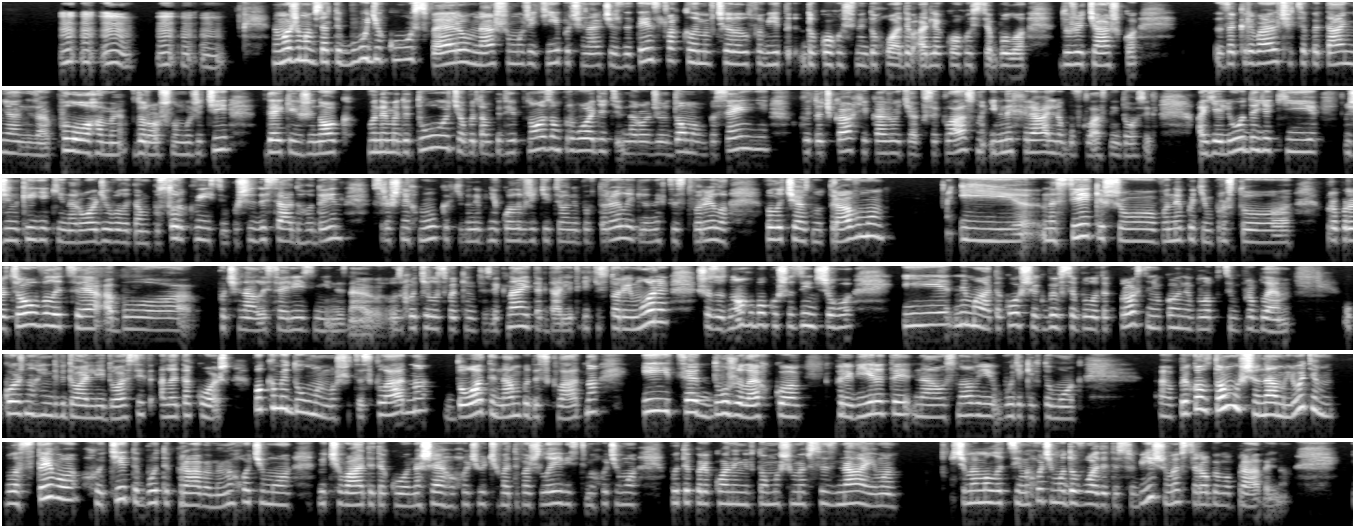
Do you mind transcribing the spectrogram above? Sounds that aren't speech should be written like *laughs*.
М-м-м, м-м-м. Ми можемо взяти будь-яку сферу в нашому житті, починаючи з дитинства, коли ми вчили алфавіт, до когось він доходив, а для когось це було дуже тяжко. Закриваючи це питання, не знаю, пологами в дорослому житті, деяких жінок вони медитують або там під гіпнозом проводять, народжують вдома в басейні, в квіточках і кажуть, як все класно, і в них реально був класний досвід. А є люди, які жінки, які народжували там по 48, по 60 годин в страшних муках, і вони б ніколи в житті цього не повторили, і для них це створило величезну травму. І настільки, що вони потім просто пропрацьовували це або починалися різні, не знаю, захотілося викинути з вікна і так далі. Таких історій море, що з одного боку, що з іншого. І нема такого, що якби все було так просто, ні в кого не було б цим проблем. У кожного індивідуальний досвід, але також, поки ми думаємо, що це складно, доти нам буде складно, і це дуже легко перевірити на основі будь-яких думок. Е, Прикол в тому, що нам, людям, властиво хотіти бути правими. Ми хочемо відчувати таку нашего, хочемо хоче відчувати важливість, ми хочемо бути переконані в тому, що ми все знаємо, що ми молодці, ми хочемо доводити собі, що ми все робимо правильно.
